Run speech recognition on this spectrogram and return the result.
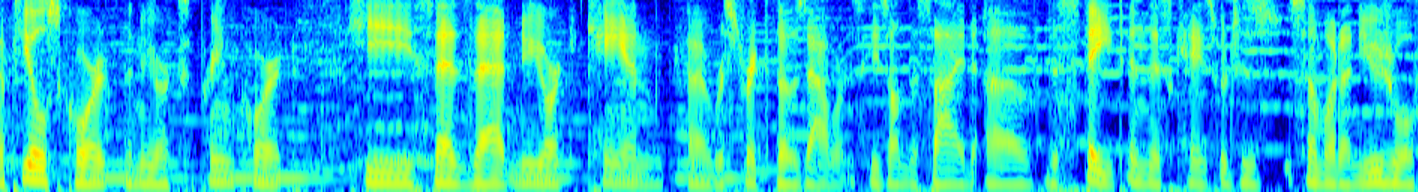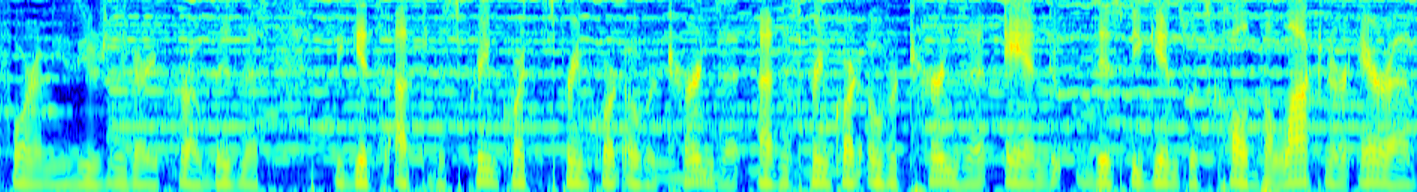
Appeals Court, the New York Supreme Court. He says that New York can uh, restrict those hours. He's on the side of the state in this case, which is somewhat unusual for him. He's usually very pro business. He gets up to the Supreme Court. The Supreme Court overturns it. Uh, the Supreme Court overturns it, and this begins what's called the Lochner era,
